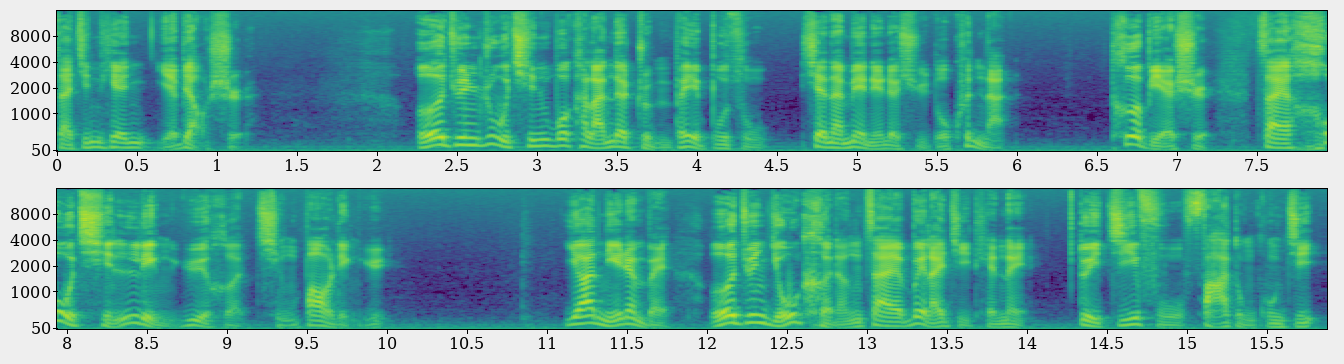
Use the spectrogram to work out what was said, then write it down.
在今天也表示，俄军入侵乌克兰的准备不足，现在面临着许多困难。特别是在后勤领域和情报领域，伊安尼认为，俄军有可能在未来几天内对基辅发动攻击，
